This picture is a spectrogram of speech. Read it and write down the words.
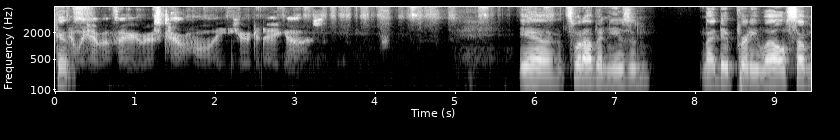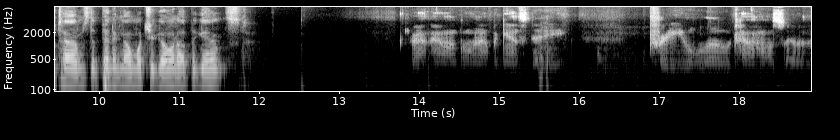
Cause And we have a very rich Town Hall 8 here today, guys. Yeah, that's what I've been using. They do pretty well sometimes, depending on what you're going up against. Right now I'm going up against a pretty low Town Hall 7.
